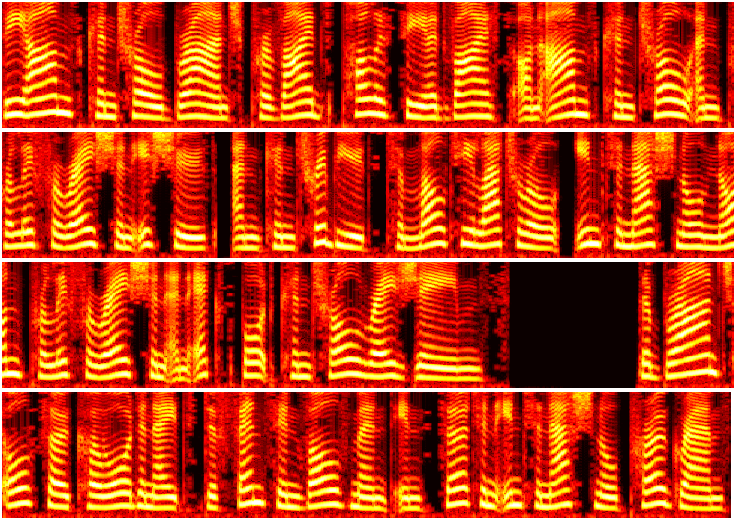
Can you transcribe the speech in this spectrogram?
the Arms Control Branch provides policy advice on arms control and proliferation issues, and contributes to multilateral, international non-proliferation and export control regimes. The branch also coordinates defense involvement in certain international programs,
